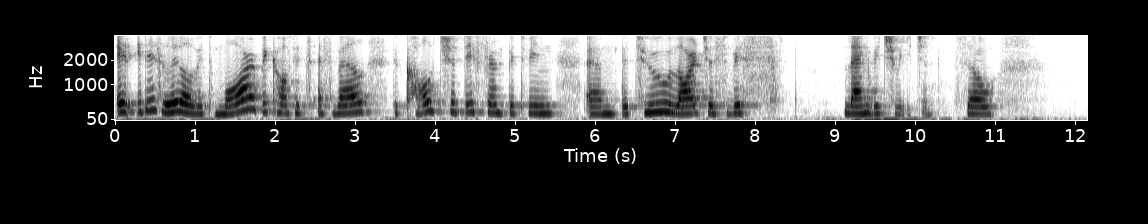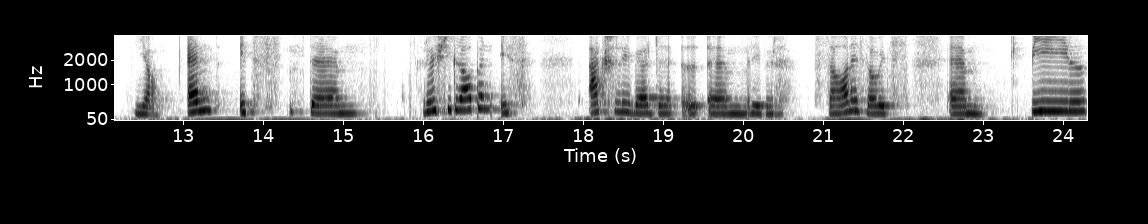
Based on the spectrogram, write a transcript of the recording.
it, it is a little bit more because it's as well the culture different between um, the two largest Swiss language region. So yeah, and it the um, Röstigraben is actually where the um, river Saane, so it's um, Biel,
